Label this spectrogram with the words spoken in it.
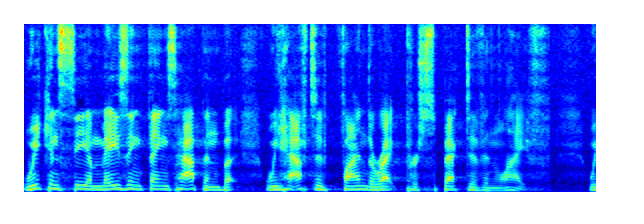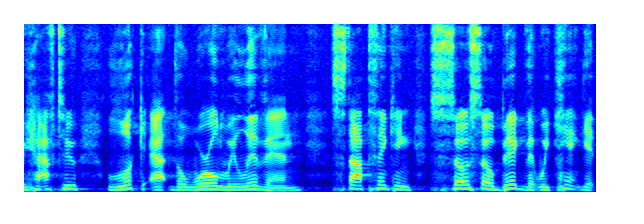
We can see amazing things happen, but we have to find the right perspective in life. We have to look at the world we live in, stop thinking so, so big that we can't get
